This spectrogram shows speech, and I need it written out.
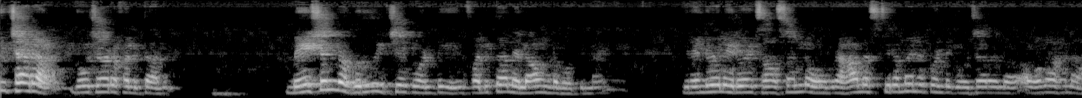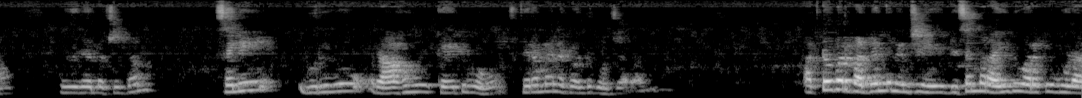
అతిచార గోచార ఫలితాలు. మేషంలో గురువు ఇచ్చేటువంటి ఫలితాలు ఎలా ఉండబోతున్నాయి? రెండు వేల ఇరవై ఐదు సంవత్సరంలో గ్రహాల స్థిరమైనటువంటి గోచారాల అవగాహన ఈ వీడియోలో చూద్దాం. శని గురువు రాహువు కేతువు స్థిరమైనటువంటి గోచారాలు. అక్టోబర్ పద్దెనిమిది నుంచి డిసెంబర్ ఐదు వరకు కూడా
